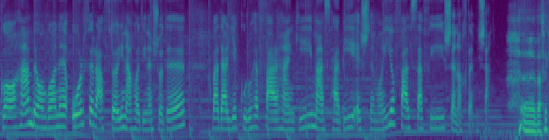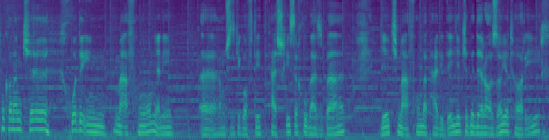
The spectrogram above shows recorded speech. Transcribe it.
گاهم به عنوان عرف رفتاری نهادینه شده و در یک گروه فرهنگی، مذهبی، اجتماعی یا فلسفی شناخته میشن. و فکر می‌کنم که خود این مفهوم یعنی همون چیزی که گفتید تشخیص خوب از بد یک مفهوم و پدیده که به درازای تاریخ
